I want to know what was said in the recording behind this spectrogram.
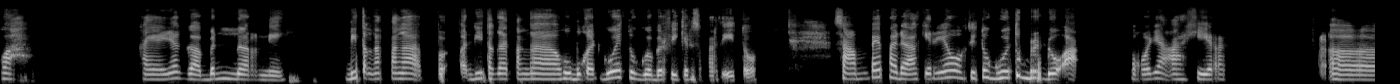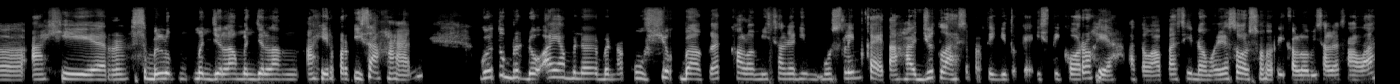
wah kayaknya gak bener nih. Di tengah-tengah di tengah-tengah hubungan gue tuh gue berpikir seperti itu. Sampai pada akhirnya waktu itu gue tuh berdoa. Pokoknya akhir uh, akhir sebelum menjelang menjelang akhir perpisahan gue tuh berdoa yang benar-benar kusyuk banget kalau misalnya di muslim kayak tahajud lah seperti gitu kayak istiqoroh ya atau apa sih namanya sorry sorry kalau misalnya salah.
